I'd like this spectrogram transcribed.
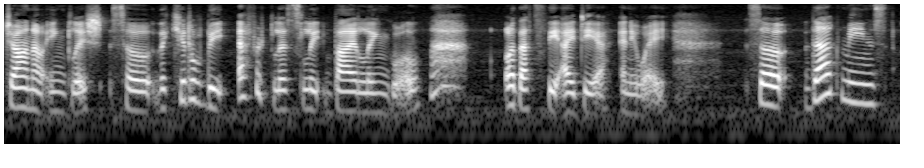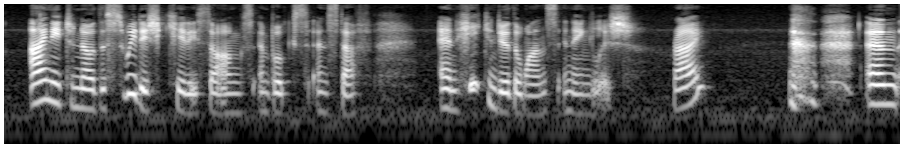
Jono English, so the kid will be effortlessly bilingual. or that's the idea, anyway. So that means I need to know the Swedish kitty songs and books and stuff, and he can do the ones in English, right? and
